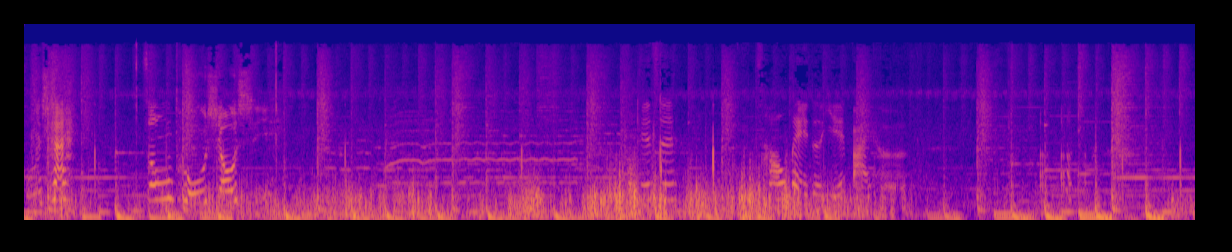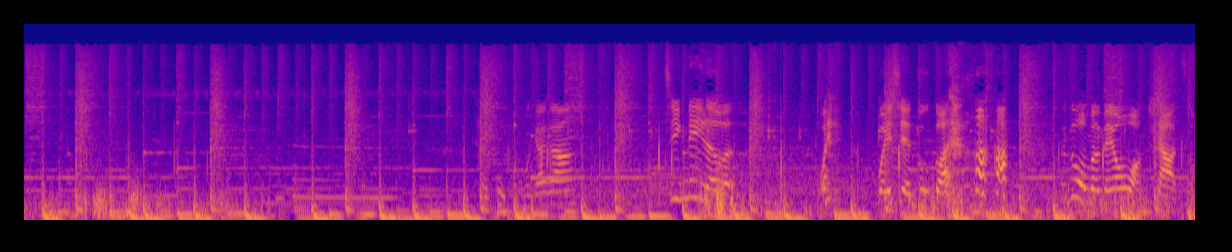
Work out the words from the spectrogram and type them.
我们现在中途休息。美的野百合，我们刚刚经历了危危险路段，可是我们没有往下走，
